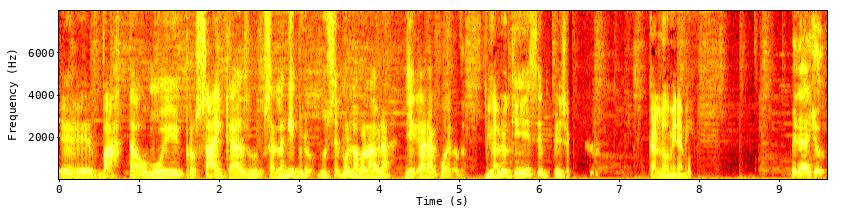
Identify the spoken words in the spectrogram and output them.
eh, basta o muy prosaica usarla aquí, pero usemos la palabra llegar a acuerdo. Yo creo que ese es Carlos Minami. Mira, yo,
